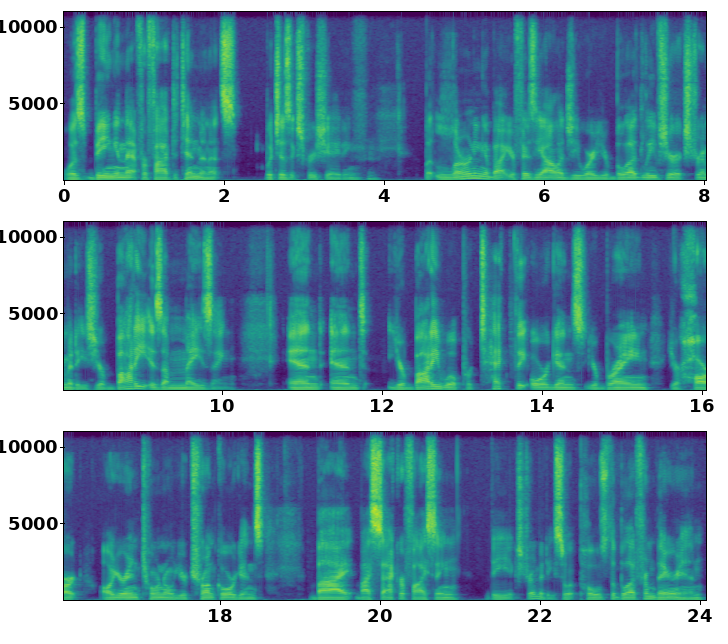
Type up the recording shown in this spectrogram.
was being in that for 5 to 10 minutes, which is excruciating. Hmm. But learning about your physiology where your blood leaves your extremities, your body is amazing. And and your body will protect the organs, your brain, your heart, all your internal, your trunk organs by by sacrificing the extremity. So it pulls the blood from there in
